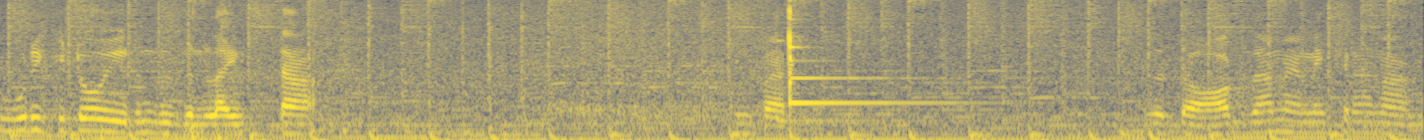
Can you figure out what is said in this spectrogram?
தூரிக்கிட்டும் இருந்தது லைட்டாக இந்த டாக் தான் நினைக்கிறேன் நான்.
